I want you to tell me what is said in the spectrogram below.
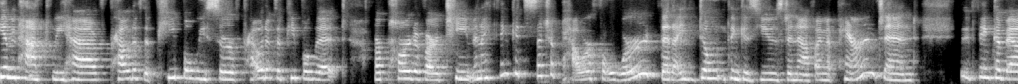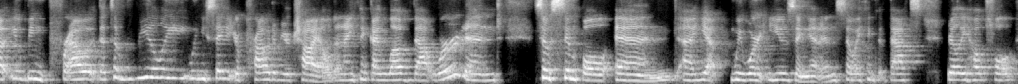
impact we have, proud of the people we serve, proud of the people that are part of our team. And I think it's such a powerful word that I don't think is used enough. I'm a parent and think about you being proud that's a really when you say that you're proud of your child and i think i love that word and so simple and uh, yet we weren't using it. And so I think that that's really helpful.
